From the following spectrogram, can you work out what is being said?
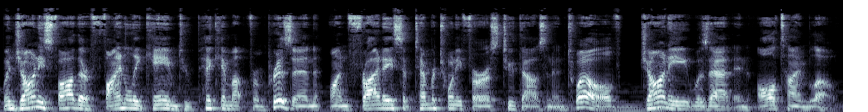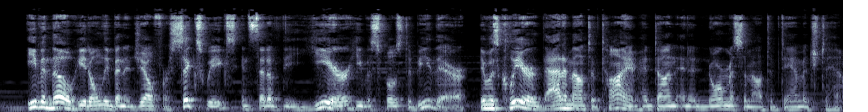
When Johnny's father finally came to pick him up from prison on Friday, September 21st, 2012, Johnny was at an all time low. Even though he had only been in jail for six weeks instead of the year he was supposed to be there, it was clear that amount of time had done an enormous amount of damage to him.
